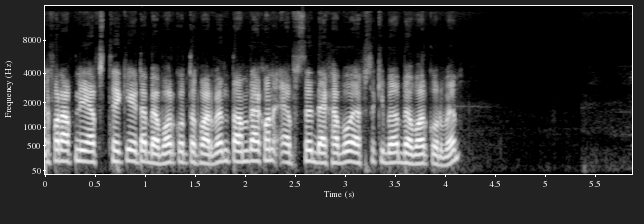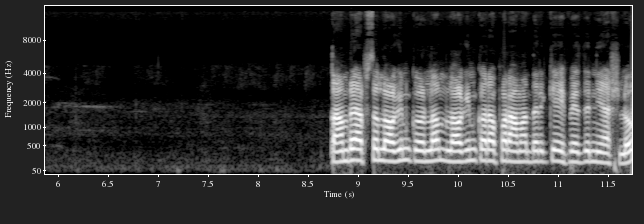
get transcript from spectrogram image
এরপর আপনি অ্যাপস থেকে এটা ব্যবহার করতে পারবেন। তো আমরা এখন অ্যাপসে দেখাবো অ্যাপসে কীভাবে ব্যবহার করবেন। তো আমরা অ্যাপসে লগ করলাম। লগ করার পর আমাদেরকে এই পেজে নিয়ে আসলো।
